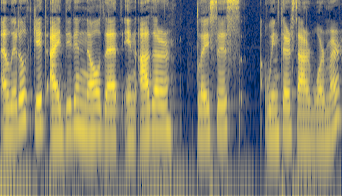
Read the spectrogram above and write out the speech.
a little kid, I didn't know that in other places winters are warmer.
